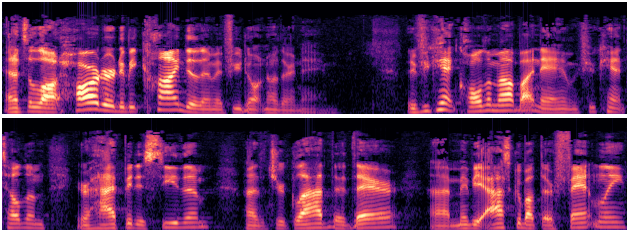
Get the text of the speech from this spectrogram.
And it's a lot harder to be kind to them if you don't know their name. If you can't call them out by name, if you can't tell them you're happy to see them, uh, that you're glad they're there, uh, maybe ask about their family,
